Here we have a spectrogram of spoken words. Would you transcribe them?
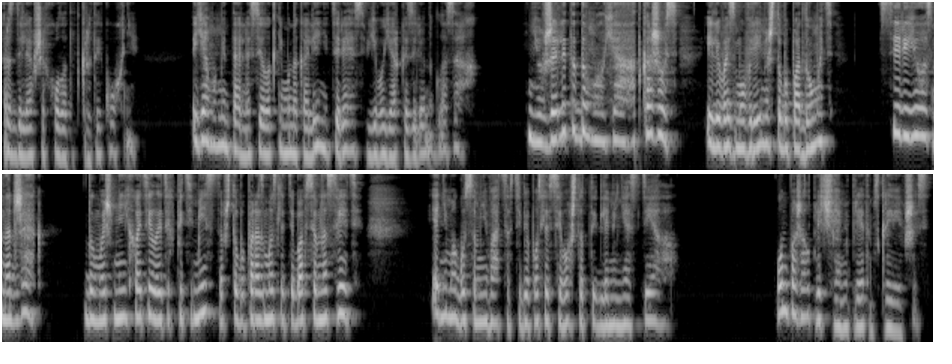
разделявший холод открытой кухни. Я моментально села к нему на колени, теряясь в его ярко-зеленых глазах. Неужели ты думал, я откажусь? Или возьму время, чтобы подумать? Серьезно, Джек? Думаешь, мне не хватило этих пяти месяцев, чтобы поразмыслить обо всем на свете? Я не могу сомневаться в тебе после всего, что ты для меня сделал. Он пожал плечами, при этом скривившись.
